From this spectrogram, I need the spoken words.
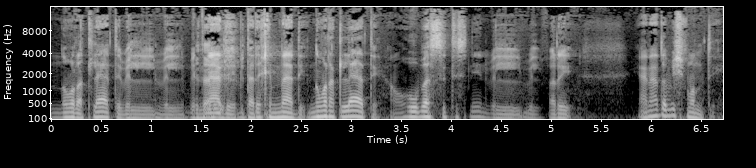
نمرة ثلاثة بال... بال... بالنادي بتاريخ. بتاريخ النادي. نمرة ثلاثة. وهو بس ست سنين بال... بالفريق. يعني هذا مش منطقي.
